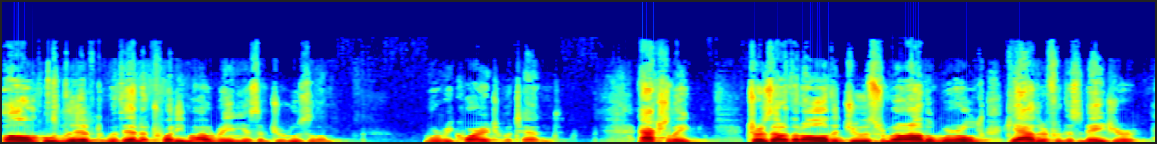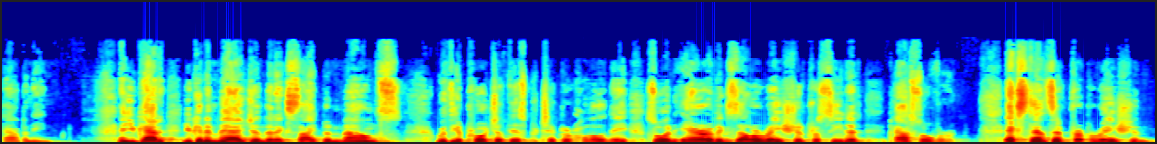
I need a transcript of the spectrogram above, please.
all who lived within a 20 mile radius of Jerusalem were required to attend. Actually, it Turns out that all the Jews from around the world gathered for this major happening. And you can, you can imagine that excitement mounts with the approach of this particular holiday. So an air of exhilaration preceded Passover. Extensive preparation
